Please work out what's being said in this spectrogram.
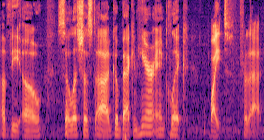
of the O. So let's just uh, go back in here and click white for that.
